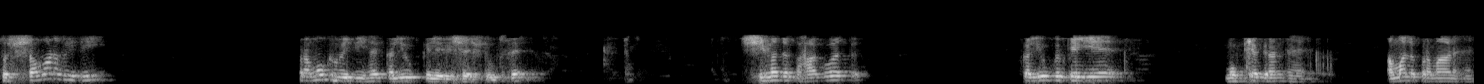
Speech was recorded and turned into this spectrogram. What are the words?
तो श्रवण विधि प्रमुख विधि है कलयुग के लिए विशेष रूप से। श्रीमद भागवत कलयुग के लिए मुख्य ग्रंथ है, अमल प्रमाण है।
